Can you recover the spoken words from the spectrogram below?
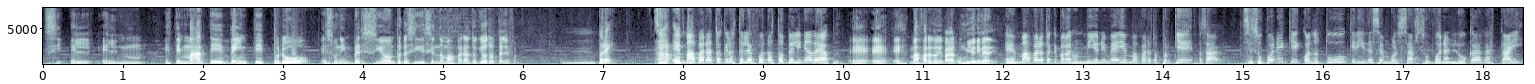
si el, el- este Mate 20 Pro es una inversión, pero sigue siendo más barato que otros teléfonos. Mm, por ahí. Sí, Ah. es más barato que los teléfonos top de línea de Apple. Eh, eh, es más barato que pagar un millón y medio. Es más barato que pagar un millón y medio, es más barato porque, o sea, se supone que cuando tú querís desembolsar sus buenas lucas, gastáis,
